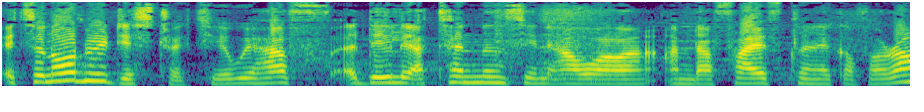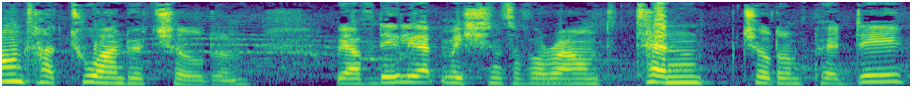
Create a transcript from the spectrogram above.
It's an ordinary district here. We have a daily attendance in our under five clinic of around 200 children. We have daily admissions of around 10 children per day,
